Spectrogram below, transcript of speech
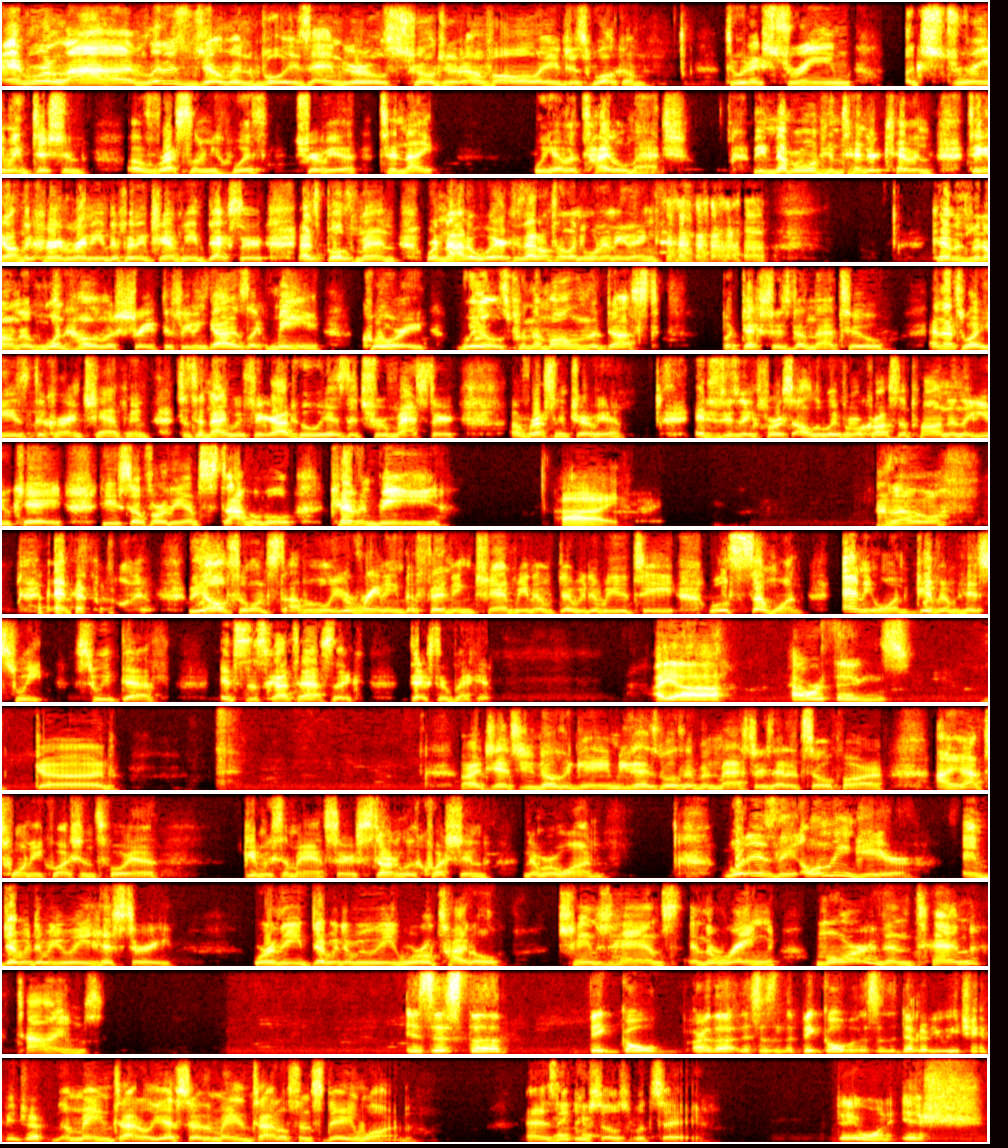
And we're live. Ladies and gentlemen, boys and girls, children of all ages, welcome to an extreme, extreme edition of Wrestling with Trivia. Tonight, we have a title match. The number one contender, Kevin, taking on the current reigning and defending champion, Dexter, as both men were not aware because I don't tell anyone anything. Kevin's been on one hell of a streak, defeating guys like me, Corey, Wheels, putting them all in the dust. But Dexter's done that too and that's why he's the current champion. So tonight we figure out who is the true master of wrestling trivia. Introducing first, all the way from across the pond in the UK, he's so far the unstoppable Kevin B. Hi. Hello. and his opponent, the also unstoppable, your reigning, defending champion of WWT. Will someone, anyone, give him his sweet, sweet death? It's the Scotastic, Dexter Beckett. Hiya. How are things? Good. All right, gents, you know the game. You guys both have been masters at it so far. I got 20 questions for you. Give me some answers. Starting with question number one What is the only year in WWE history where the WWE World title changed hands in the ring more than 10 times? Is this the big gold or the this isn't the big gold, but this is the WWE championship? The main title. Yes, sir. The main title since day one, as the Okay. Usos would say. Day one ish.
